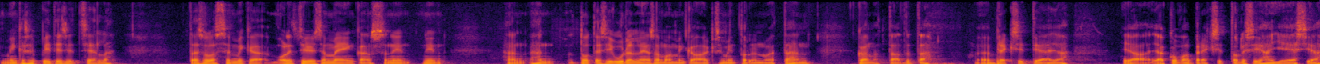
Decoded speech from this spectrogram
minkä se piti sitten siellä – taisi olla se, mikä oli Theresa Mayn kanssa, niin, niin hän, hän totesi uudelleen saman, minkä aikaisemmin todennut, että hän kannattaa tätä Brexitia ja, ja, ja kova Brexit olisi ihan jees ja,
